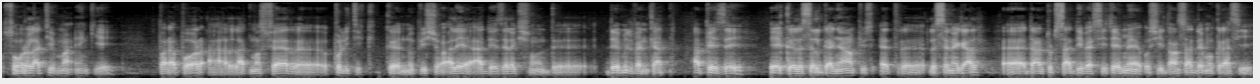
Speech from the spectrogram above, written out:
sont relativement inquiets par rapport à l'atmosphère politique, que nous puissions aller à des élections de 2024 apaisées et que le seul gagnant puisse être euh, le Sénégal euh, dans toute sa diversité, mais aussi dans sa démocratie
